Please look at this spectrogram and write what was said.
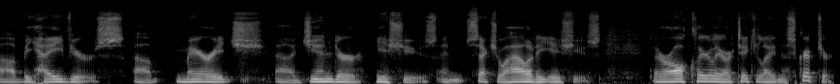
uh, behaviors, uh, marriage, uh, gender issues, and sexuality issues that are all clearly articulated in the Scripture.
